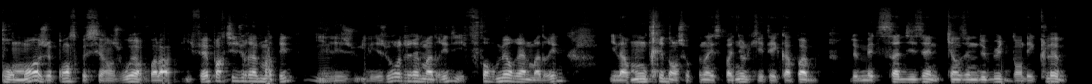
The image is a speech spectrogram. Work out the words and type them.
pour moi, je pense que c'est un joueur, voilà, il fait partie du Real Madrid, il est, il est joueur du Real Madrid, il est formé au Real Madrid, il a montré dans le championnat espagnol qu'il était capable de mettre sa dizaine, quinzaine de buts dans des clubs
